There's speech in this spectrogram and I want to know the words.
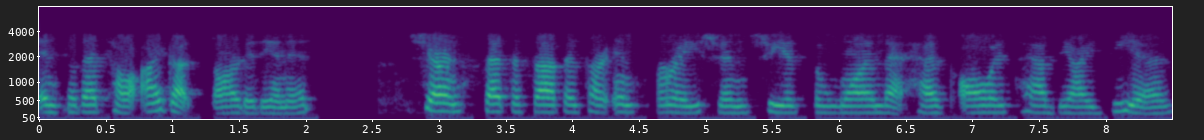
And so that's how I got started in it. Sharon set this up as our inspiration. She is the one that has always had the ideas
